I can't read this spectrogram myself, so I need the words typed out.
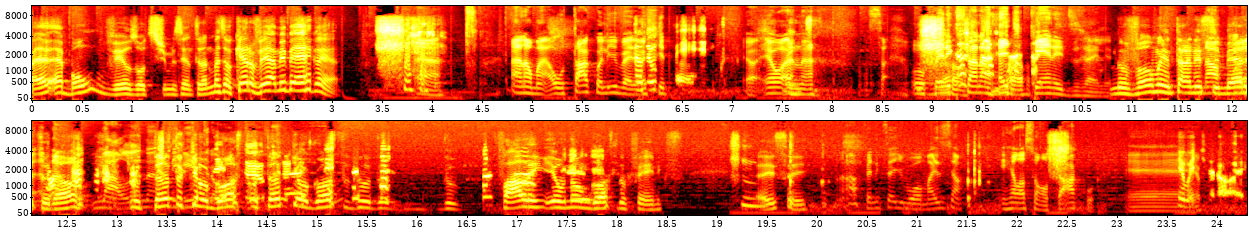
é, é bom ver os outros times entrando, mas eu quero ver a MBR ganhar. É. Ah, não, mas o taco ali, velho, eu acho que. Eu, eu, na- o Fênix tá na Red Kennedy, velho. Não vamos entrar nesse Na- mérito, não. Na O tanto que eu gosto, o tanto que eu gosto do, do, do Fallen, eu não gosto do Fênix. É isso aí. Ah, Fênix é de boa, mas assim, ó, em relação ao taco, é. Eu anti-herói.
